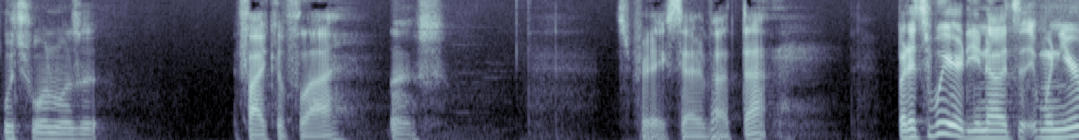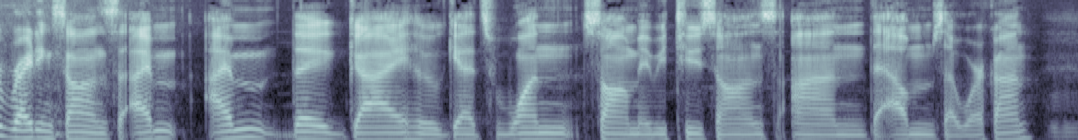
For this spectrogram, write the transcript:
Which one was it? If I Could Fly. Nice. I was pretty excited about that. But it's weird, you know, it's when you're writing songs, I'm I'm the guy who gets one song, maybe two songs on the albums I work on. Mm-hmm.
